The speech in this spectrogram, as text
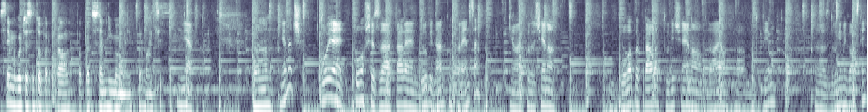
vse mogoče se to pripravlja, pa pač sam nimamo informacij. Ja. Um, enač, to je to še za tale drugi dan konference. Uh, kot rečeno, bova pripravila tudi še eno oddajo um, na to temo uh, z drugimi gosti.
